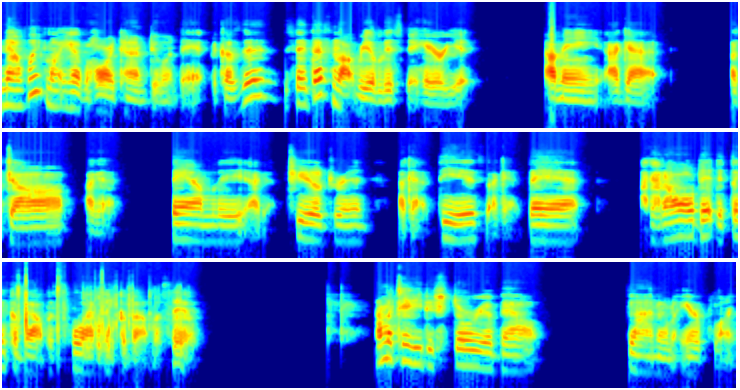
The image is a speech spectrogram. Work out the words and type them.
Now we might have a hard time doing that because say that's not realistic, Harriet. I mean, I got a job, I got family, I got children, I got this, I got that. I got all that to think about before I think about myself. I'm going to tell you the story about flying on an airplane.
